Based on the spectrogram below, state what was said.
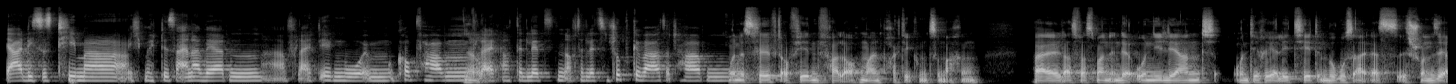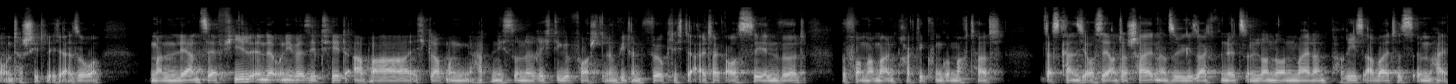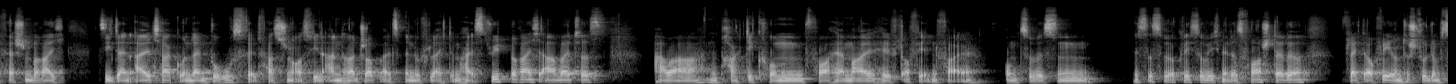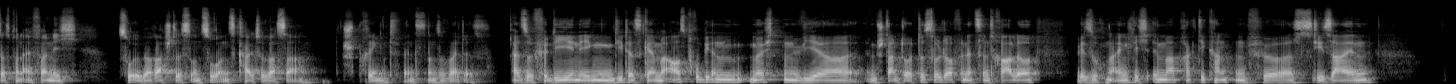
ja, dieses Thema, ich möchte Designer werden, äh, vielleicht irgendwo im Kopf haben, ja. vielleicht noch den letzten, auf den letzten Schub gewartet haben. Und es hilft auf jeden Fall auch mal ein Praktikum zu machen. Weil das, was man in der Uni lernt und die Realität im Berufsalltag, das ist schon sehr unterschiedlich. Also man lernt sehr viel in der Universität, aber ich glaube, man hat nicht so eine richtige Vorstellung, wie dann wirklich der Alltag aussehen wird, bevor man mal ein Praktikum gemacht hat. Das kann sich auch sehr unterscheiden. Also wie gesagt, wenn du jetzt in London, Mailand, Paris arbeitest im High-Fashion-Bereich, sieht dein Alltag und dein Berufsfeld fast schon aus wie ein anderer Job, als wenn du vielleicht im High-Street-Bereich arbeitest. Aber ein Praktikum vorher mal hilft auf jeden Fall, um zu wissen, ist es wirklich so, wie ich mir das vorstelle? Vielleicht auch während des Studiums, dass man einfach nicht so überrascht ist und so ins kalte Wasser springt, wenn es dann soweit ist. Also für diejenigen, die das gerne mal ausprobieren möchten, wir im Standort Düsseldorf in der Zentrale, wir suchen eigentlich immer Praktikanten fürs Design.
